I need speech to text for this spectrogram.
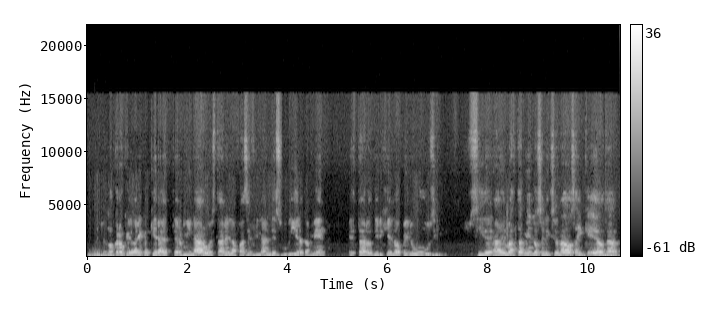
yo no creo que Gareca quiera terminar o estar en la fase final de su vida también, estar dirigiendo a Perú, si, además también los seleccionados ahí queda, o sea,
